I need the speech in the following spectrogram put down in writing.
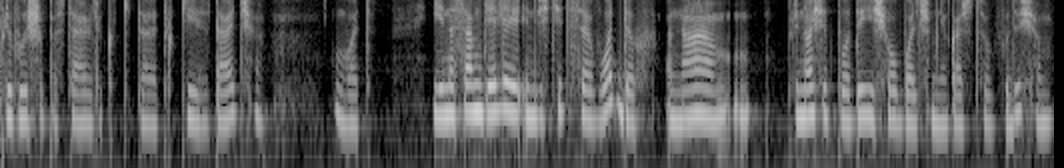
превыше поставили какие-то другие задачи. Вот. И на самом деле инвестиция в отдых, она приносит плоды еще больше, мне кажется, в будущем.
